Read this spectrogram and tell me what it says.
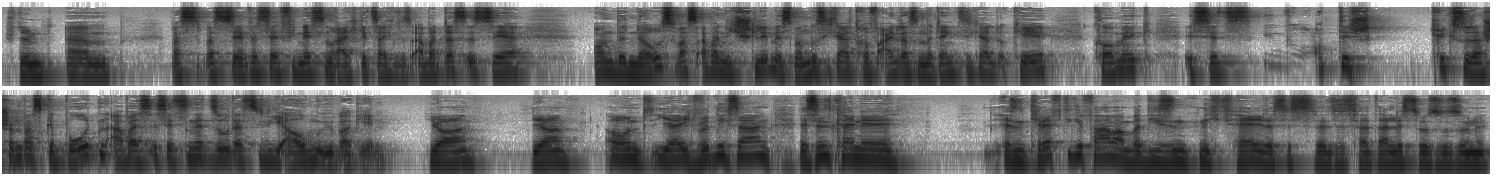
Stimmt. Ähm, was, was, sehr, was sehr finessenreich gezeichnet ist. Aber das ist sehr on the nose, was aber nicht schlimm ist. Man muss sich halt darauf einlassen. Man denkt sich halt, okay, Comic ist jetzt optisch kriegst du da schon was geboten, aber es ist jetzt nicht so, dass dir die Augen übergehen. Ja, ja. Und ja, ich würde nicht sagen, es sind keine es sind kräftige Farben, aber die sind nicht hell. Das ist, das ist halt alles so, so, so, eine,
